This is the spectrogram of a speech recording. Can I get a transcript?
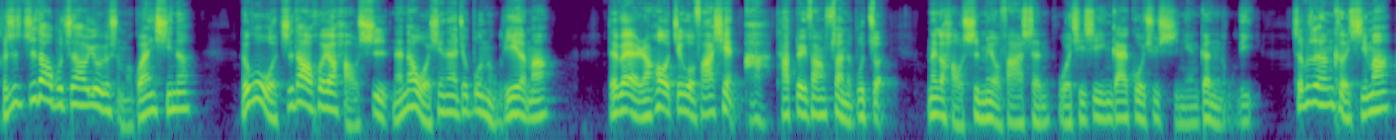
可是知道不知道又有什么关系呢？如果我知道会有好事，难道我现在就不努力了吗？对不对？然后结果发现啊，他对方算的不准，那个好事没有发生，我其实应该过去十年更努力，这不是很可惜吗？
